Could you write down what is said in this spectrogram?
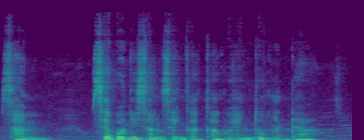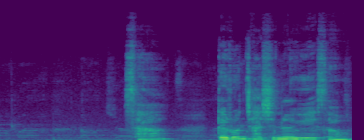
3. 세 번 이상 생각하고 행동한다. 4. 때론 자신을 위해서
